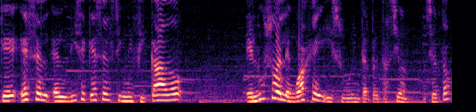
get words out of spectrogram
que es el, dice que es el significado, el uso del lenguaje y su interpretación, ¿no es cierto?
